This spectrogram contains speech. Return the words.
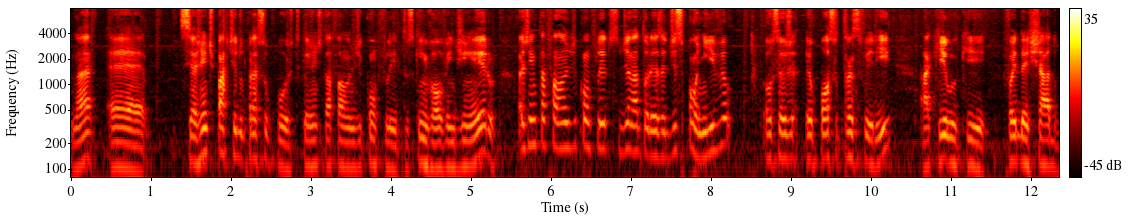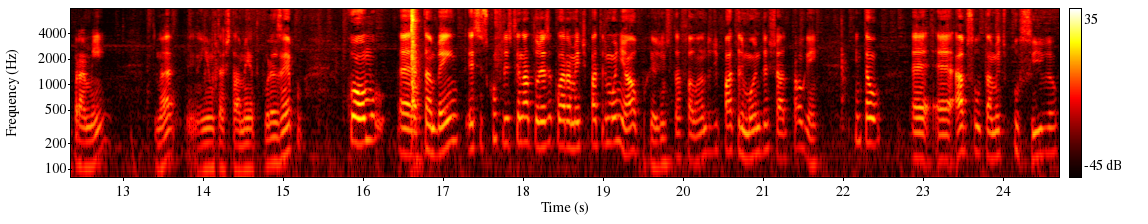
né? É, se a gente partir do pressuposto que a gente está falando de conflitos que envolvem dinheiro, a gente está falando de conflitos de natureza disponível, ou seja, eu posso transferir aquilo que foi deixado para mim, né, em um testamento, por exemplo, como é, também esses conflitos têm natureza claramente patrimonial, porque a gente está falando de patrimônio deixado para alguém. Então, é, é, absolutamente possível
